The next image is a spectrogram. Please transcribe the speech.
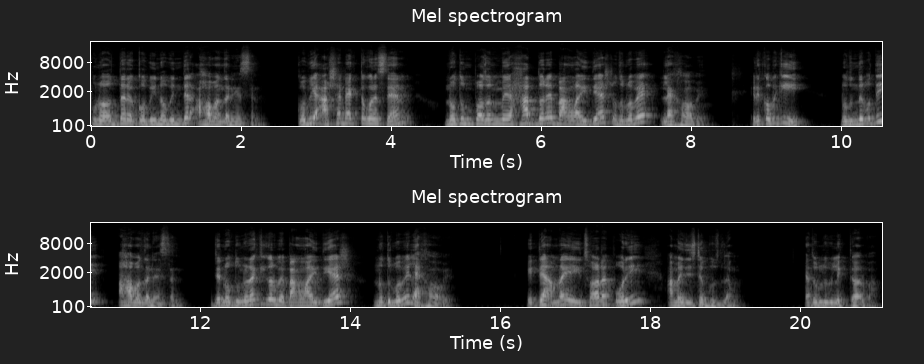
পুনরুদ্ধারে কবি নবীনদের আহ্বান জানিয়েছেন। কবি আশা ব্যক্ত করেছেন, নতুন প্রজন্মের হাত ধরে বাংলার ইতিহাস নতুনভাবে লেখা হবে। এটা কবি কি নতুনদের প্রতি আহ্বান জানিয়েছেন যে নতুনরা কি করবে, বাংলা ইতিহাস নতুনভাবে লেখা হবে। এটা আমরা এই ছড়াটা পড়ি আমি এই জিনিসটা বুঝলাম। এতগুলো লিখতে পারবা।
